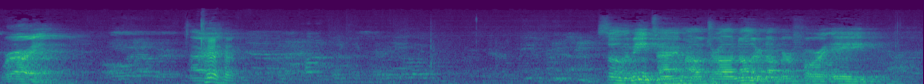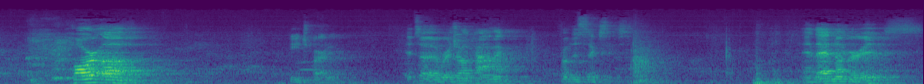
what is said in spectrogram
Where are you? All right. So in the meantime, I'll draw another number for a Horror of Beach Party. It's an original comic from the 60s. And that number is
